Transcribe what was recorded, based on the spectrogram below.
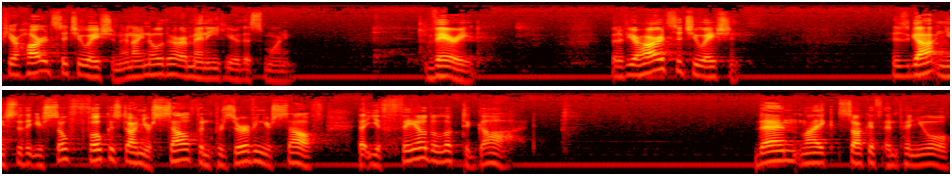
If your hard situation, and I know there are many here this morning, varied, but if your hard situation has gotten you so that you're so focused on yourself and preserving yourself that you fail to look to God, then, like Succoth and Penuel,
